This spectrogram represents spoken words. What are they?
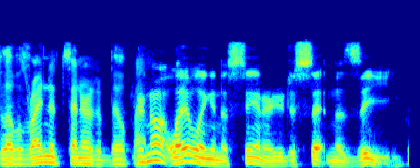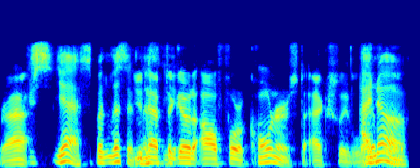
it levels right in the center of the build You're not leveling in the center. You're just setting a Z, right? yes but listen You'd listen, have to you- go to all four corners to actually level. I know. it.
